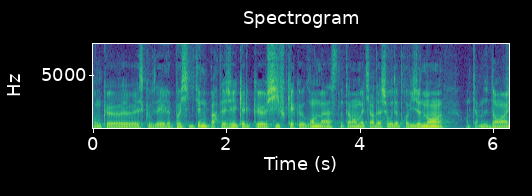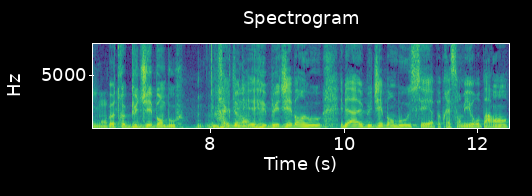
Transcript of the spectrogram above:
Donc, euh, est-ce que vous avez la possibilité de nous partager quelques chiffres, quelques grandes masses, notamment en matière d'achat ou d'approvisionnement? En termes de denrées alimentaires. Votre budget bambou. Exactement. Le budget bambou, eh bien, le budget bambou, c'est à peu près 100 000 euros par an,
